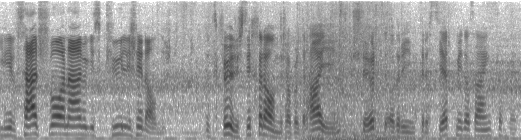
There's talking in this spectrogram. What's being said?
deine Selbstwahrnehmung, das Gefühl ist nicht anders. Das Gefühl ist sicher anders, aber daheim stört oder interessiert mich das eigentlich nicht.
